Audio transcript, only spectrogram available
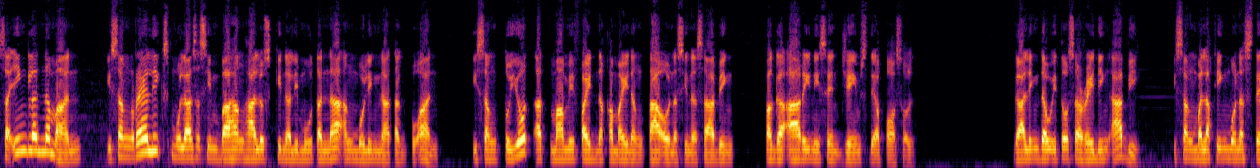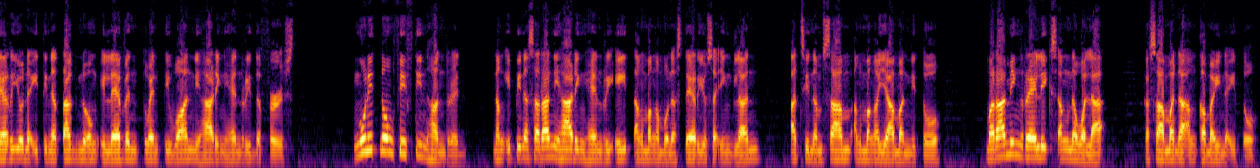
sa England naman, isang relics mula sa simbahang halos kinalimutan na ang muling natagpuan, isang tuyot at mummified na kamay ng tao na sinasabing pag-aari ni St. James the Apostle. Galing daw ito sa Reading Abbey, isang malaking monasteryo na itinatag noong 1121 ni Haring Henry I. Ngunit noong 1500, nang ipinasara ni Haring Henry VIII ang mga monasteryo sa England at sinamsam ang mga yaman nito, maraming relics ang nawala, kasama na ang kamay na ito.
